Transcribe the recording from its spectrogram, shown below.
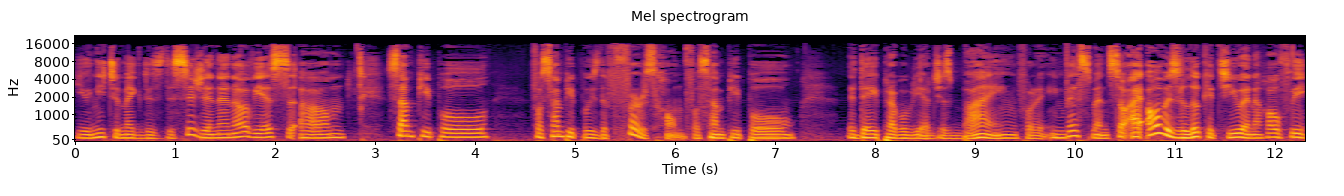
you need to make this decision. And obvious, um, some people, for some people, is the first home. For some people, they probably are just buying for an investment. So I always look at you, and hopefully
